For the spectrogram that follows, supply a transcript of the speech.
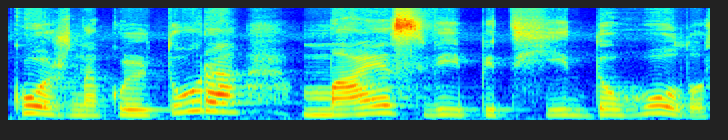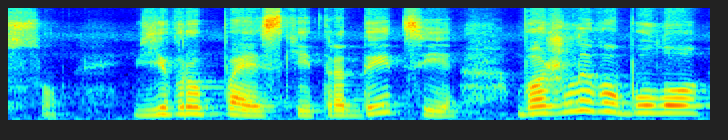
Кожна культура має свій підхід до голосу. В європейській традиції важливо було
